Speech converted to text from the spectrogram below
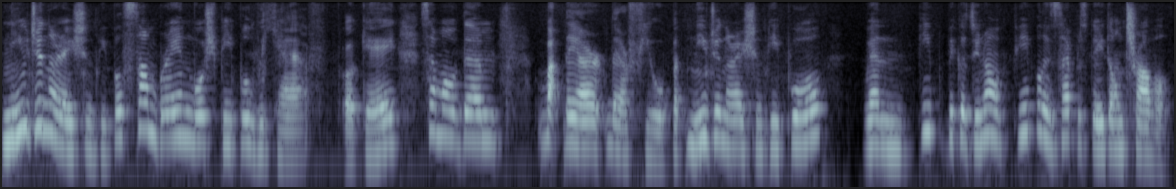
new generation people some brainwash people we have okay some of them but they are they are few but new generation people when people because you know people in cyprus they don't travel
